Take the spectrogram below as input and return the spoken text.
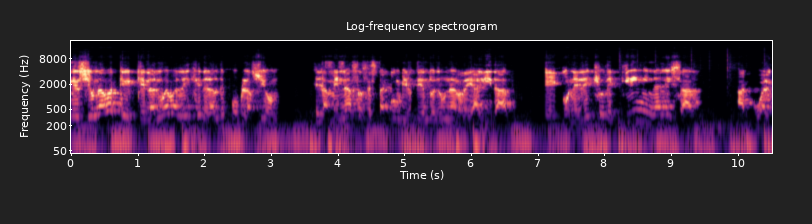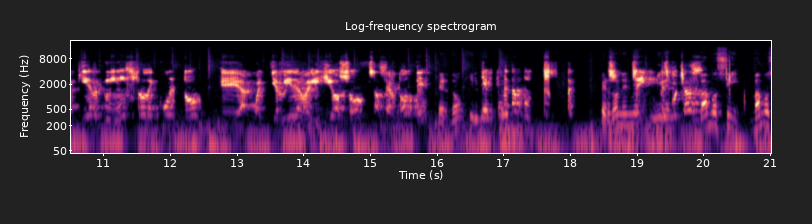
mencionaba que, que la nueva ley general de población, la amenaza se está convirtiendo en una realidad eh, con el hecho de criminalizar a cualquier ministro de culto, eh, a cualquier líder religioso, sacerdote. Perdón, Gilberto. Perdónenme. Sí, ¿me escuchas? Vamos, sí, vamos.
